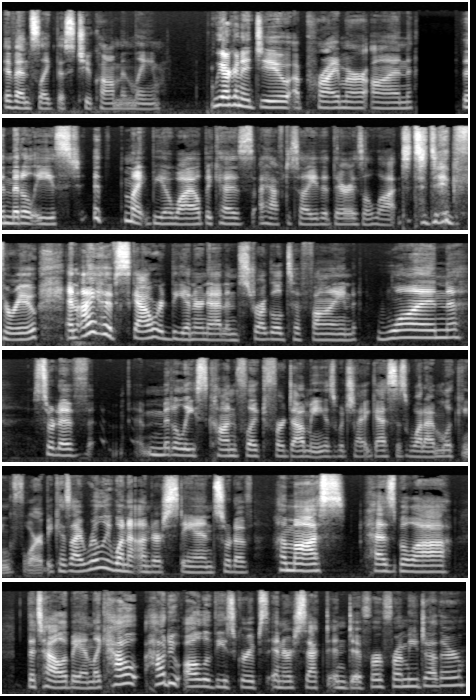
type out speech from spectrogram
events like this too commonly. We are going to do a primer on the Middle East. It might be a while because I have to tell you that there is a lot to dig through. And I have scoured the internet and struggled to find one sort of Middle East conflict for dummies, which I guess is what I'm looking for, because I really want to understand sort of Hamas, Hezbollah, the Taliban. Like how how do all of these groups intersect and differ from each other?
